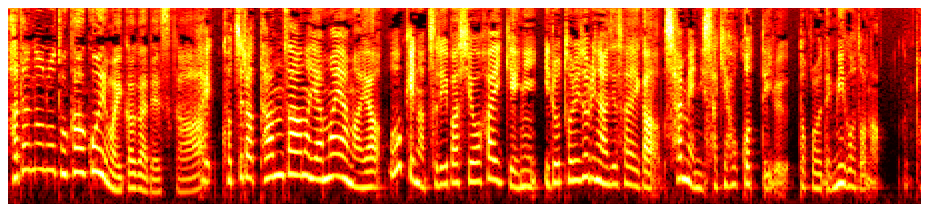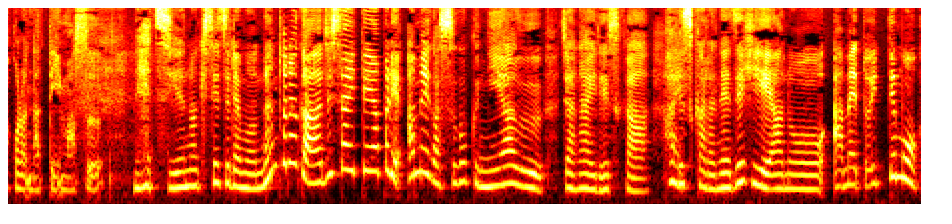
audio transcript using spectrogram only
秦野の戸川公園はいかがですか？はい。こちら、丹沢の山々や大きな吊り橋を背景に、色とりどりのアジサイが斜面に咲き誇っているところで見事なところになっています。ね、梅雨の季節でも、なんとなくアジサイってやっぱり雨がすごく似合うじゃないですか。はいですからね、ぜひ、あの、雨といっても、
